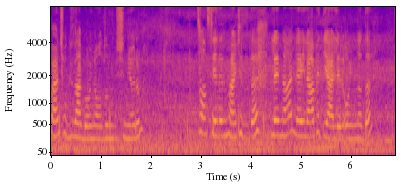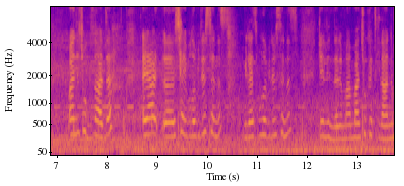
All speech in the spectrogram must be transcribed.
ben çok güzel bir oyun olduğunu düşünüyorum. Tavsiye ederim herkese de. Lena, Leyla ve diğerleri oynadı. Bence çok güzeldi. Eğer e, şey bulabilirseniz, bilet bulabilirseniz gelin derim ben. Ben çok etkilendim.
